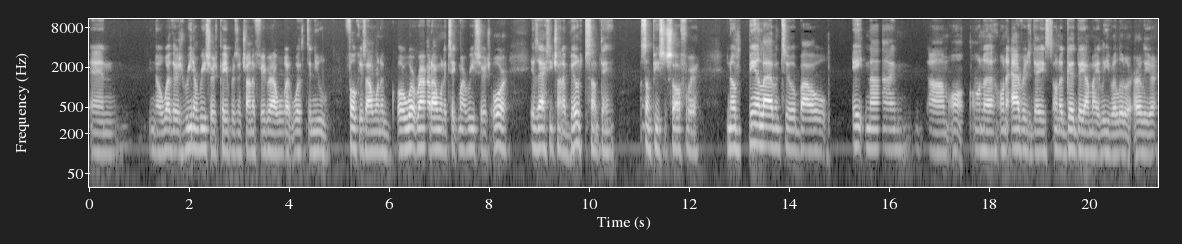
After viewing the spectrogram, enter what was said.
and you know, whether it's reading research papers and trying to figure out what what's the new focus I want to, or what route I want to take my research, or is actually trying to build something, some piece of software. You know, being lab until about eight, nine, um, on on a on an average day. On a good day, I might leave a little earlier.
